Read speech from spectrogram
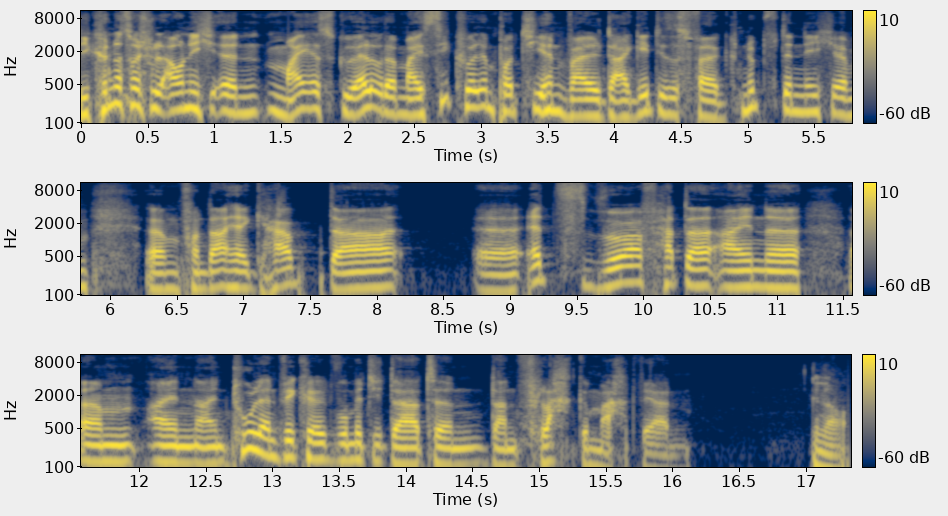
Die können das zum Beispiel auch nicht in MySQL oder MySQL importieren, weil da geht dieses Verknüpfte nicht. Ähm, ähm, von daher gehabt da äh, AdsWorth hat da eine, ähm, ein, ein Tool entwickelt, womit die Daten dann flach gemacht werden. Genau.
